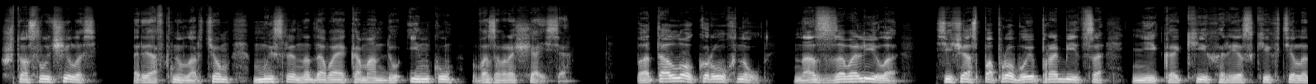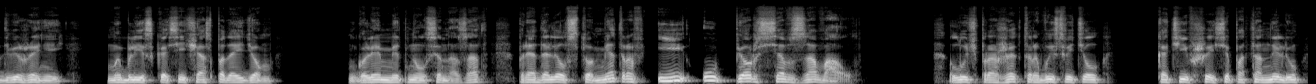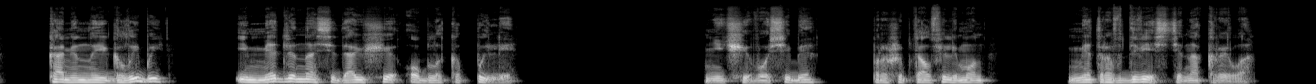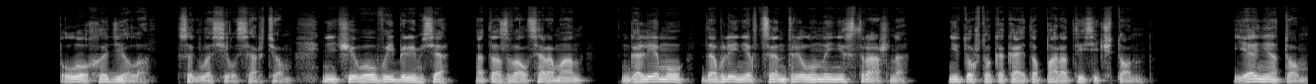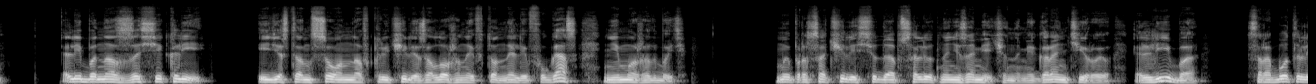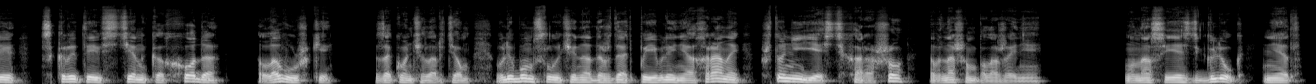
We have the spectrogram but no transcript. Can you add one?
Что случилось?» — рявкнул Артем, мысленно давая команду Инку «Возвращайся». Потолок рухнул, нас завалило. Сейчас попробую пробиться. Никаких резких телодвижений. Мы близко, сейчас подойдем. Голем метнулся назад, преодолел сто метров и уперся в завал. Луч прожектора высветил катившиеся по тоннелю каменные глыбы и медленно оседающее облако пыли. «Ничего себе!» — прошептал Филимон. «Метров двести накрыло». «Плохо дело», — согласился Артем. «Ничего, выберемся», — отозвался Роман. «Голему давление в центре Луны не страшно, не то что какая-то пара тысяч тонн». «Я не о том. Либо нас засекли и дистанционно включили заложенный в тоннеле фугас, не может быть. Мы просочились сюда абсолютно незамеченными, гарантирую. Либо сработали скрытые в стенках хода ловушки». — закончил Артем. «В любом случае надо ждать появления охраны, что не есть хорошо в нашем положении». «У нас есть глюк». «Нет.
